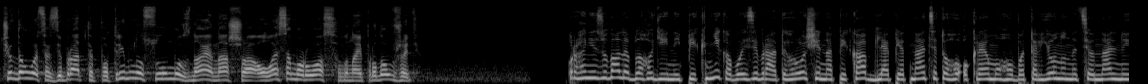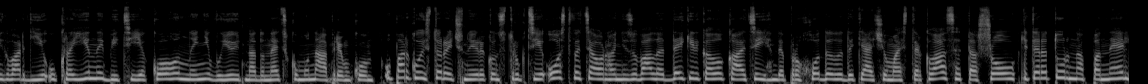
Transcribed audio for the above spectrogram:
Чи вдалося зібрати потрібну суму, знає наша Олеся Мороз. Вона й продовжить. Організували благодійний пікнік, аби зібрати гроші на пікап для 15-го окремого батальйону Національної гвардії України, бійці якого нині воюють на Донецькому напрямку. У парку історичної реконструкції Оствиця організували декілька локацій, де проходили дитячі майстер-класи та шоу, літературна панель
